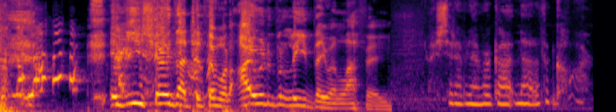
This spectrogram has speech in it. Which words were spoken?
if you showed that to someone, I would believe they were laughing. I should have never gotten out of the car.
